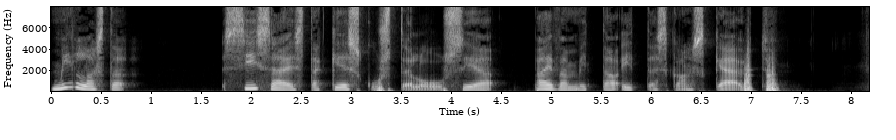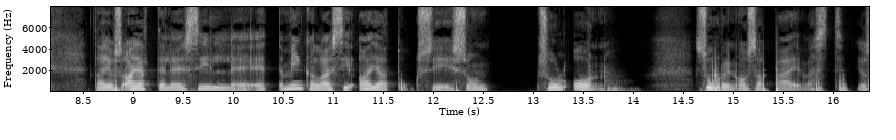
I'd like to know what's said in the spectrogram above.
Millaista sisäistä keskustelua siellä päivän mittaan itses kanssa käyt? Tai jos ajattelee silleen, että minkälaisia ajatuksia sun, sul on suurin osa päivästä. Jos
